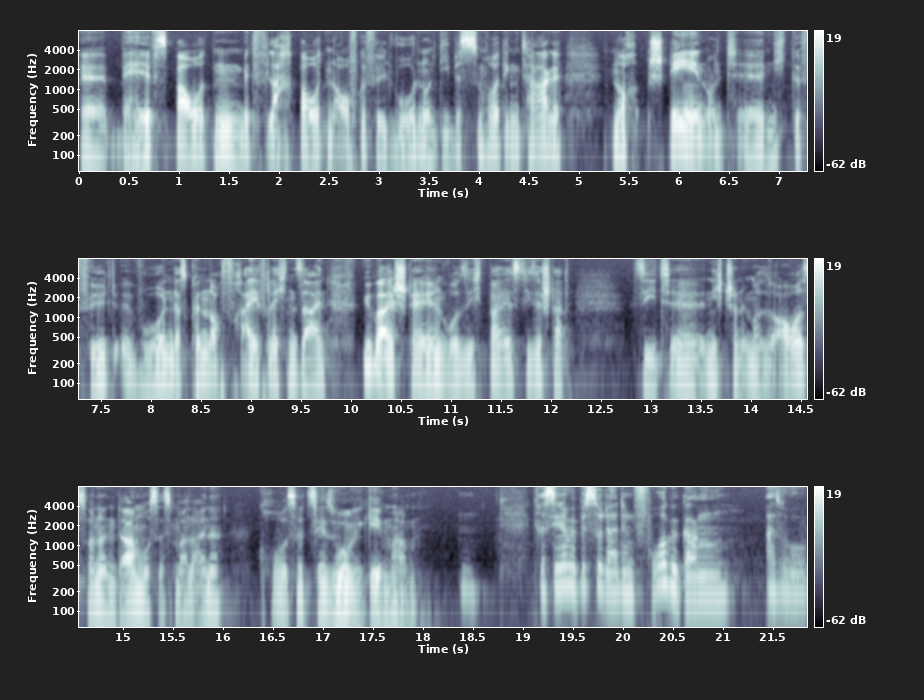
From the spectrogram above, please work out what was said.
äh, Behelfsbauten, mit Flachbauten aufgefüllt wurden und die bis zum heutigen Tage noch stehen und äh, nicht gefüllt wurden. Das können auch Freiflächen sein, überall Stellen, wo sichtbar ist, diese Stadt sieht äh, nicht schon immer so aus, sondern da muss es mal eine große Zäsur gegeben haben. Hm. Christina, wie bist du da denn vorgegangen? Also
